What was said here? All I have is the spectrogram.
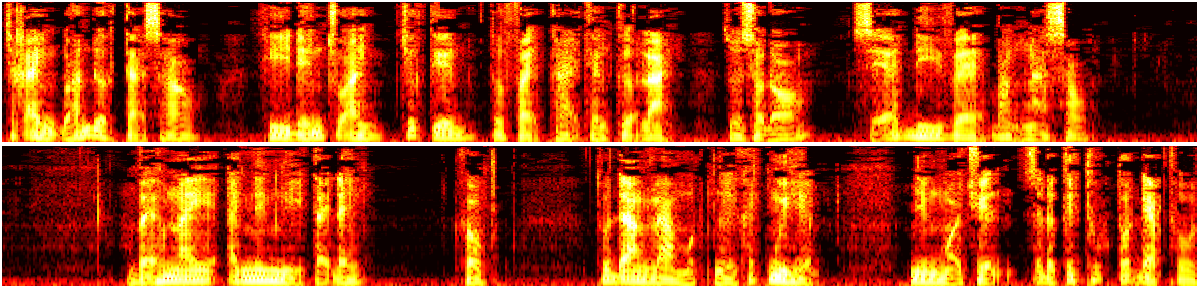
chắc anh đoán được tại sao khi đến chỗ anh, trước tiên tôi phải cài then cửa lại, rồi sau đó sẽ đi về bằng ngã sau. Vậy hôm nay anh nên nghỉ tại đây. Không, tôi đang là một người khách nguy hiểm, nhưng mọi chuyện sẽ được kết thúc tốt đẹp thôi.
